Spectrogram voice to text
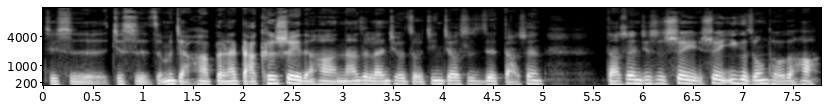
就是就是怎么讲哈？本来打瞌睡的哈，拿着篮球走进教室，就打算打算就是睡睡一个钟头的哈。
